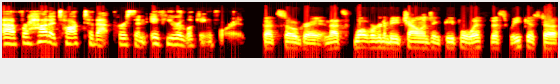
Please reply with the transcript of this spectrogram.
uh, for how to talk to that person if you're looking for it. That's so great. And that's what we're going to be challenging people with this week is to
